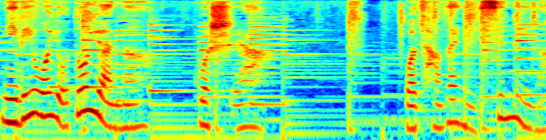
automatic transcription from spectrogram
你离我有多远呢，果实啊？我藏在你心里呢。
